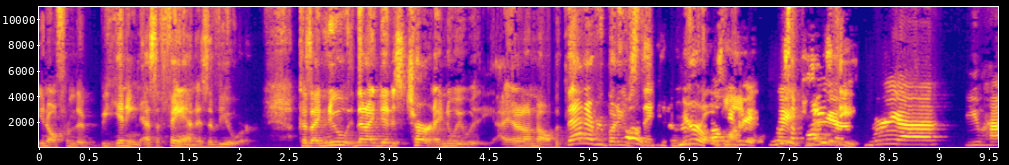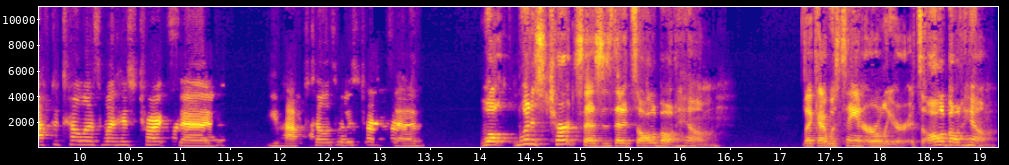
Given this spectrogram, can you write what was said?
You know, from the beginning as a fan, as a viewer, because I knew. Then I did his chart, and I knew he was. I don't know, but then everybody was Oh, thinking Amira was Okay, wait, a wait, Maria, Maria, you have to tell us what his chart said. You have to tell us what his chart said. Well, what his chart says is that it's all about him. Like I was saying earlier, it's all about him,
